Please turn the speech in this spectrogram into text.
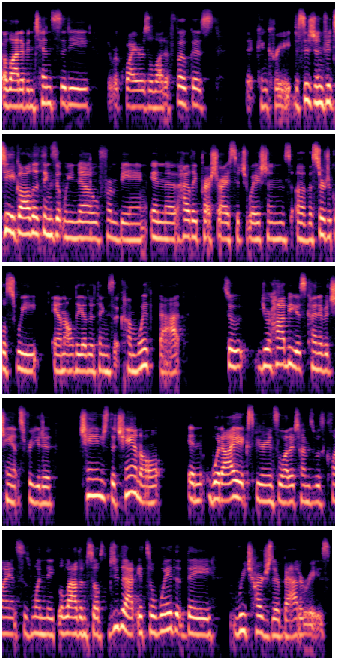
a lot of intensity that requires a lot of focus that can create decision fatigue, all the things that we know from being in the highly pressurized situations of a surgical suite and all the other things that come with that. So, your hobby is kind of a chance for you to change the channel. And what I experience a lot of times with clients is when they allow themselves to do that, it's a way that they recharge their batteries.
